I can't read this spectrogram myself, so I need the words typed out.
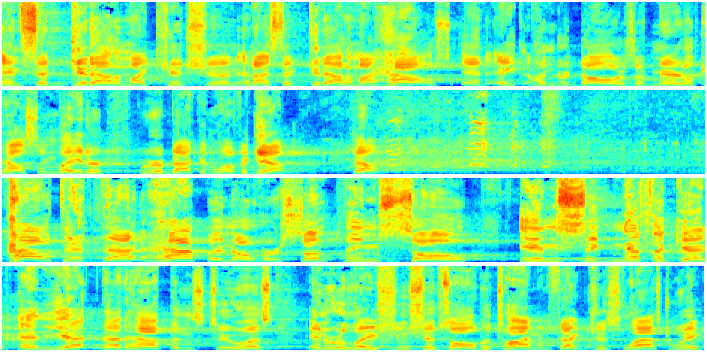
and said, Get out of my kitchen. And I said, Get out of my house. And $800 of marital counseling later, we were back in love again. Now, how did that happen over something so insignificant? And yet, that happens to us in relationships all the time. In fact, just last week,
